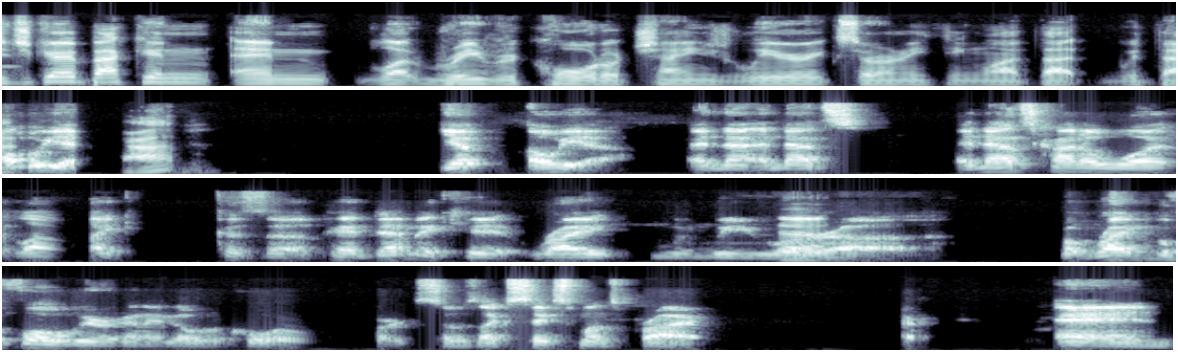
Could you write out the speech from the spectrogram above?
Did you go back and and like re-record or change lyrics or anything like that with that? Oh yeah, app. Yep. Oh yeah, and that and that's and that's kind of what like because the pandemic hit right when we were, yeah. uh but right before we were gonna go record. So it was like six months prior and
